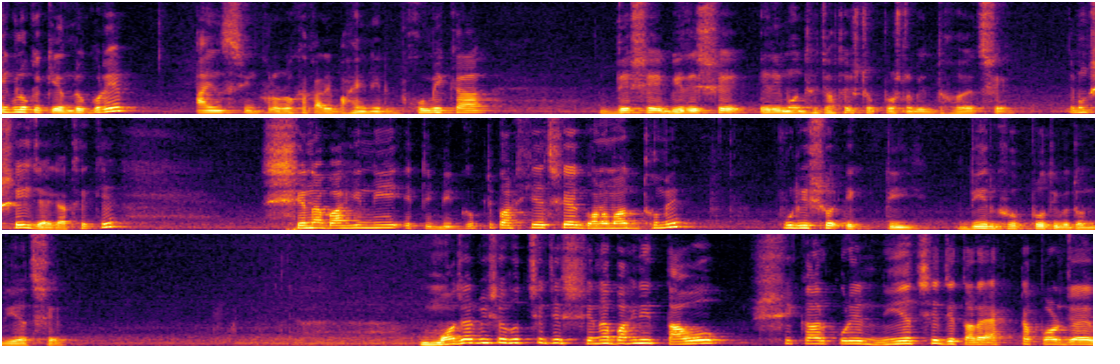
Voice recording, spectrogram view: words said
এগুলোকে কেন্দ্র করে আইন শৃঙ্খলা রক্ষাকারী বাহিনীর ভূমিকা দেশে, বিদেশে এরই মধ্যে যথেষ্ট প্রশ্নবিদ্ধ হয়েছে এবং সেই জায়গা থেকে সেনাবাহিনী একটি বিজ্ঞপ্তি পাঠিয়েছে, গণমাধ্যমে পুলিশও একটি দীর্ঘ প্রতিবেদন দিয়েছে। মজার বিষয় হচ্ছে যে সেনাবাহিনী তাও স্বীকার করে নিয়েছে যে তারা একটা পর্যায়ে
